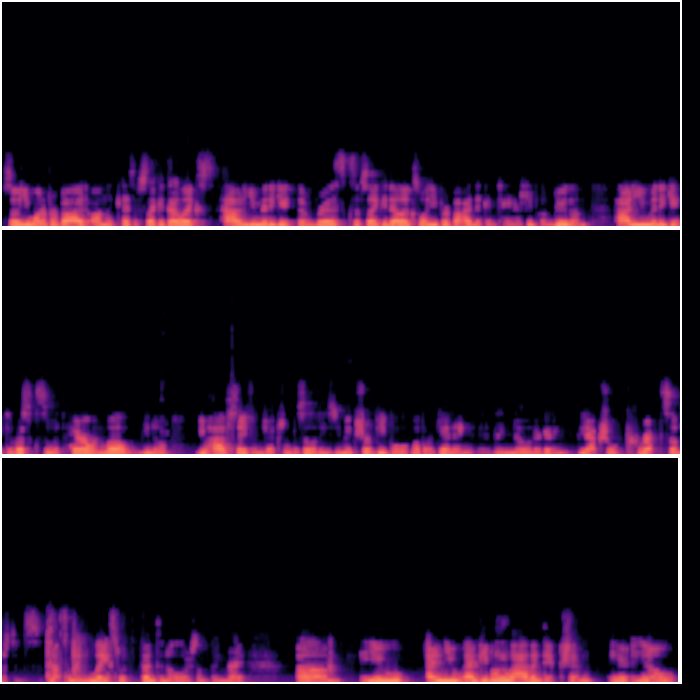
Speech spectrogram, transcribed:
So you want to provide on the case of psychedelics, how do you mitigate the risks of psychedelics? Well, you provide the containers, people can do them. How do you mitigate the risks with heroin? Well, you know, you have safe injection facilities. You make sure people what they're getting, they know they're getting the actual correct substance, not something laced with fentanyl or something, right? Um, you and you and people who have addiction, you know,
